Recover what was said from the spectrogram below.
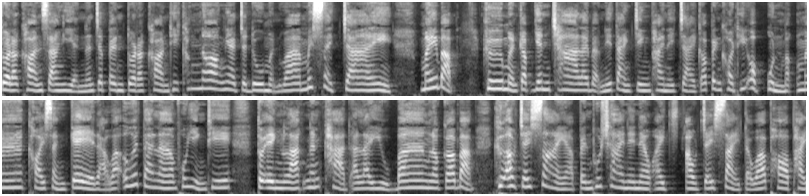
ตัวละครซางเหยียนนั้นจะเป็นตัวละครที่ข้างนอกเนี่ยจะดูเหมือนว่าไม่ใส่ใจ ไม่แบบคือเหมือนกับเย็นชาอะไรแบบนี้แต่จริงภายในใจก็เป็นคนที่อบอุ่นมากๆ คอยสังเกตอะว่าเออแต่ละผู้หญิงที่ตัวเองรักนั้นขาดอะไรอยู่บ้าง แล้วก็แบบคือเอาใจใส่อะเป็นผู้ชายในแนวเอาใจใส่ แต่ว่าพอภาย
